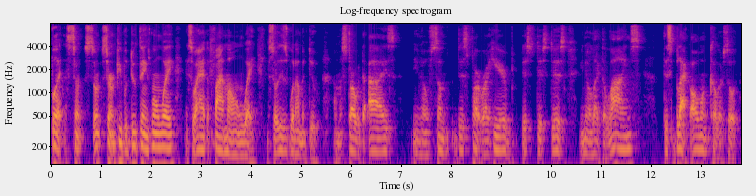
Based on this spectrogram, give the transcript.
but so, so, certain people do things one way and so i had to find my own way. So this is what i'm gonna do. I'm gonna start with the eyes you know some this part right here this this this you know like the lines this black all one color. So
